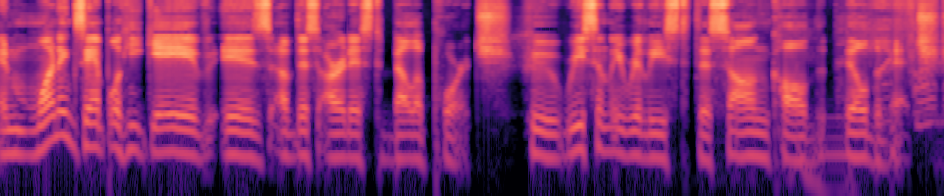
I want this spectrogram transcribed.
And one example he gave is of this artist, Bella Poarch, who recently released this song called Build a Bitch.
